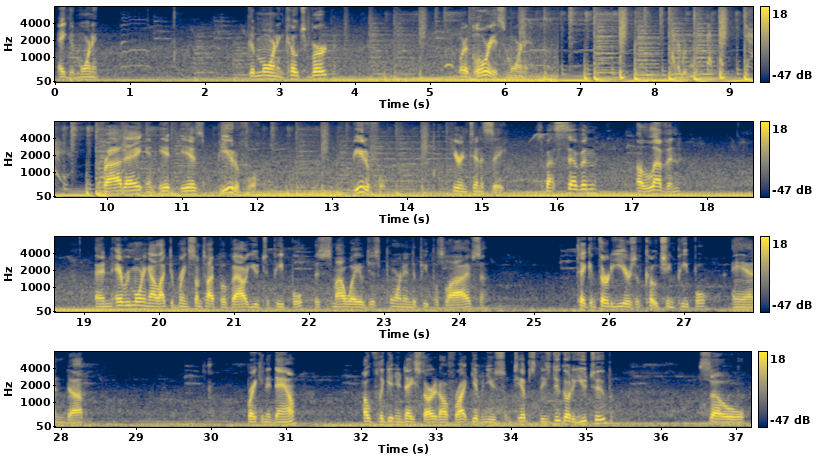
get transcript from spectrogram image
Hey, good morning. Good morning, Coach Burt. What a glorious morning. Friday, and it is beautiful. Beautiful here in Tennessee. It's about 7 11. And every morning I like to bring some type of value to people. This is my way of just pouring into people's lives and taking 30 years of coaching people and uh, breaking it down. Hopefully, getting your day started off right, giving you some tips. These do go to YouTube. So,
